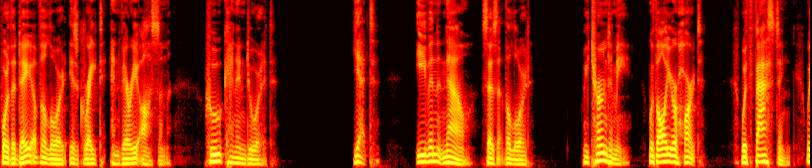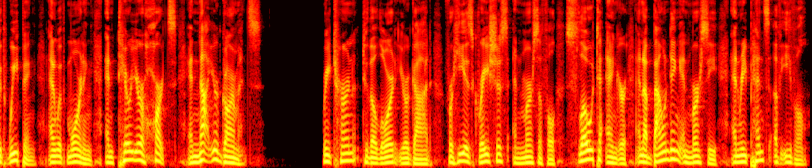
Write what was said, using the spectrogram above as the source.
For the day of the Lord is great and very awesome. Who can endure it? Yet even now, says the Lord. Return to me with all your heart, with fasting, with weeping, and with mourning, and tear your hearts and not your garments. Return to the Lord your God, for he is gracious and merciful, slow to anger, and abounding in mercy, and repents of evil.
